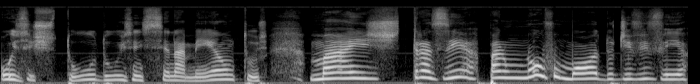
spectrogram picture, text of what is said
os estudos, os ensinamentos, mas trazer para um novo modo de viver,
